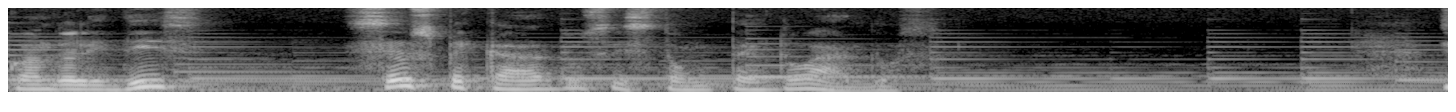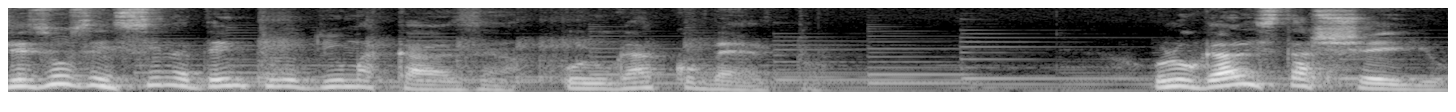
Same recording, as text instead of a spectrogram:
Quando ele diz: seus pecados estão perdoados. Jesus ensina dentro de uma casa, o lugar coberto. O lugar está cheio.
